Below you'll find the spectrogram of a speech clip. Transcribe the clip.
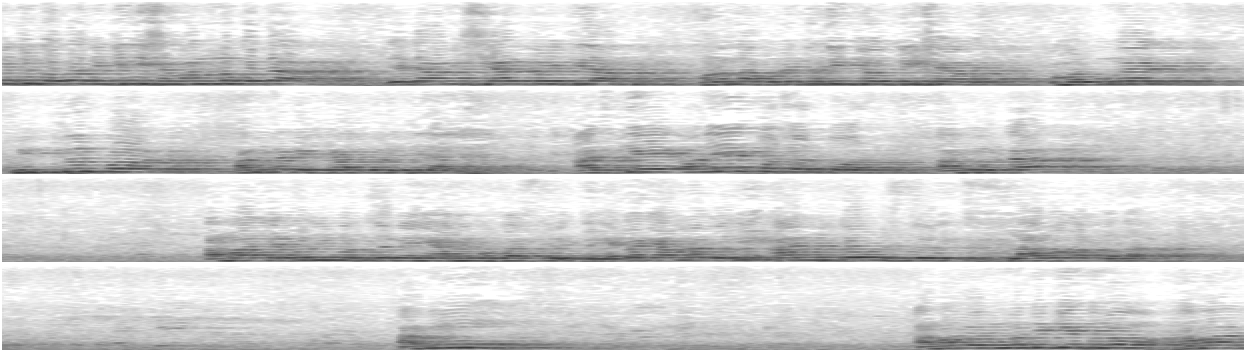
কিছু কথা লিখেছি, সামান্য কথা, যেটা আমি শেয়ার করেছিলাম মৌলানা ফরিদুদ্দিন চৌধুরী সাহেব মরহুমের মৃত্যুর পর আমি তাকে শেয়ার করেছিলাম। আজকে অনেক বছর পর আমি ওটা আমার মাধ্যমে আমি প্রকাশ করেছি এটাকে আমরা বলি আনটোল্ড স্টোরি কথা। আমি আমার অন্যদিকে আমার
